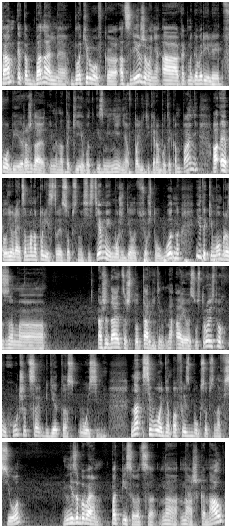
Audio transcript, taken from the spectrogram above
там это банальная блокировка отслеживания, а, как мы говорили, фобии рождают именно такие вот изменения в политике работы компании. А Apple является монополистом своей собственной системы и может делать все, что угодно. И таким образом э, ожидается, что таргетинг на iOS устройствах ухудшится где-то с осени. На сегодня по Facebook, собственно, все. Не забываем подписываться на наш канал,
